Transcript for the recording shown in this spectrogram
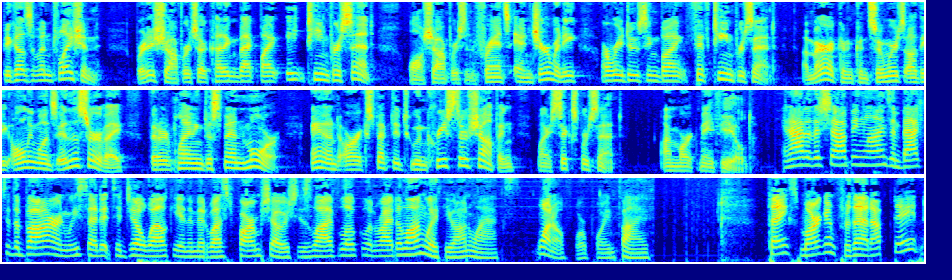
because of inflation. British shoppers are cutting back by 18%, while shoppers in France and Germany are reducing by 15%. American consumers are the only ones in the survey that are planning to spend more and are expected to increase their shopping by 6%. I'm Mark Mayfield. And out of the shopping lines and back to the barn, we said it to Jill Welke in the Midwest Farm Show. She's live, local, and right along with you on Wax 104.5. Thanks, Morgan, for that update.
